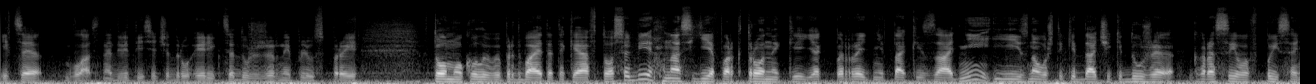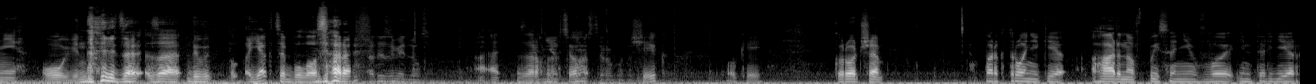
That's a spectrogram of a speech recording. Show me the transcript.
І це, власне, 2002 рік. Це дуже жирний плюс при тому, коли ви придбаєте таке авто собі. У нас є парктроники як передні, так і задні. І знову ж таки, датчики дуже красиво вписані. О, він навіть за, за диви... А Як це було зараз? А ты замедлился. А, за рахунок цього? Чик. Окей. Коротше, парктроніки гарно вписані в інтер'єр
